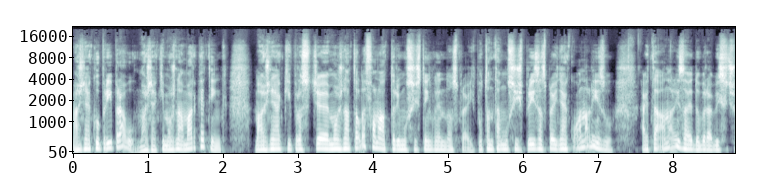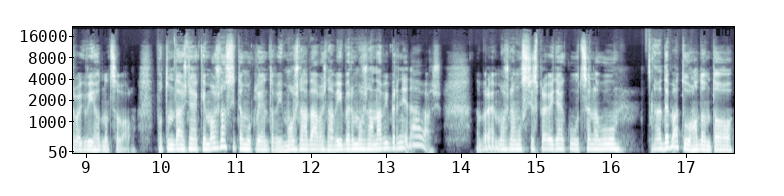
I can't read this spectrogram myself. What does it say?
Máš nejakú prípravu, máš nejaký možná marketing, máš nejaký proste možná telefonát, ktorý musíš s tým klientom spraviť. Potom tam musíš prísť a spraviť nejakú analýzu. Aj tá analýza je dobrá, aby si človek vyhodnocoval. Potom dáš nejaké možnosti tomu klientovi. Možná dávaš na výber, možná na výber nedávaš. Dobre, možno musíte spraviť nejakú cenovú debatu hľadom toho,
